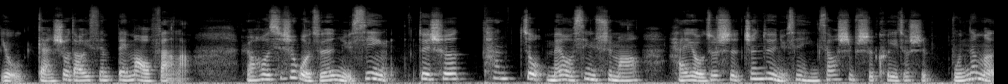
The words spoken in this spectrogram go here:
有感受到一些被冒犯了。然后其实我觉得女性对车她就没有兴趣吗？还有就是针对女性营销，是不是可以就是不那么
